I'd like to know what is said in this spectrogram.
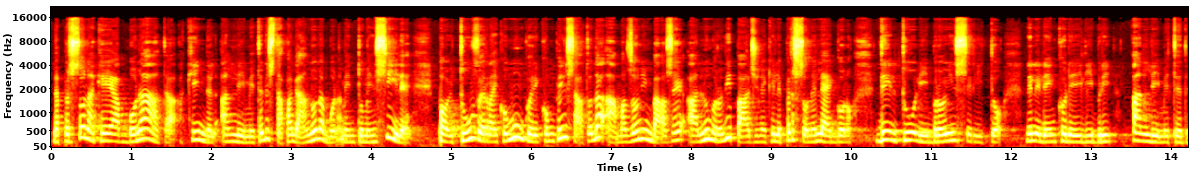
La persona che è abbonata a Kindle Unlimited sta pagando un abbonamento mensile, poi tu verrai comunque ricompensato da Amazon in base al numero di pagine che le persone leggono del tuo libro inserito nell'elenco dei libri Unlimited.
